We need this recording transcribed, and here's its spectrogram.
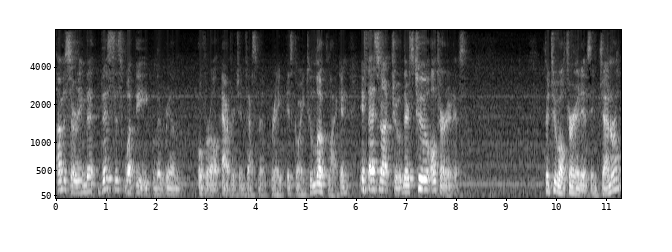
I'm asserting that this is what the equilibrium overall average investment rate is going to look like. And if that's not true, there's two alternatives. The two alternatives in general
